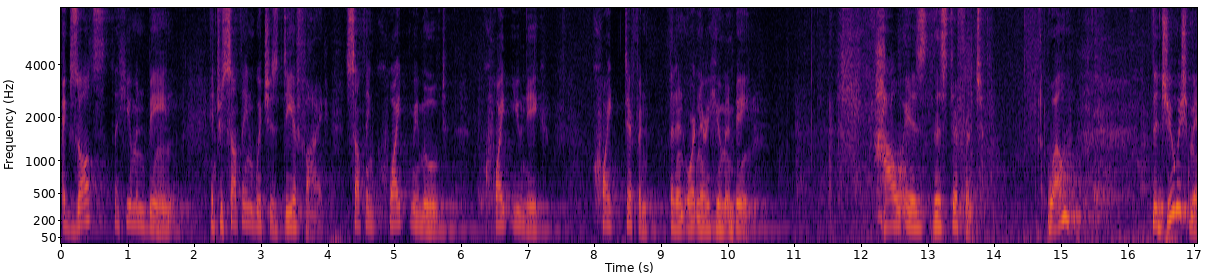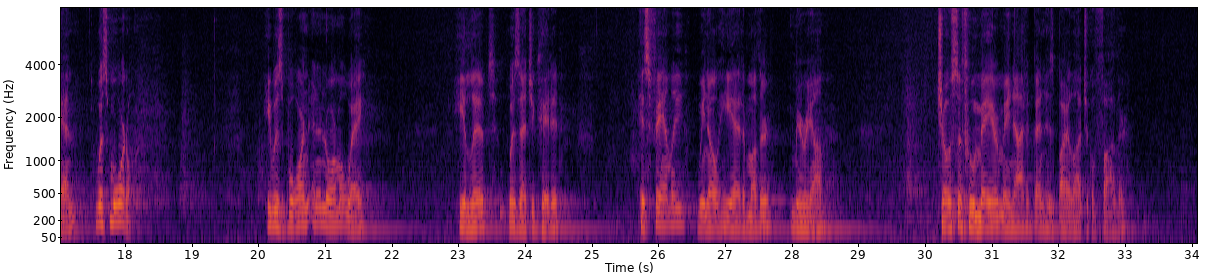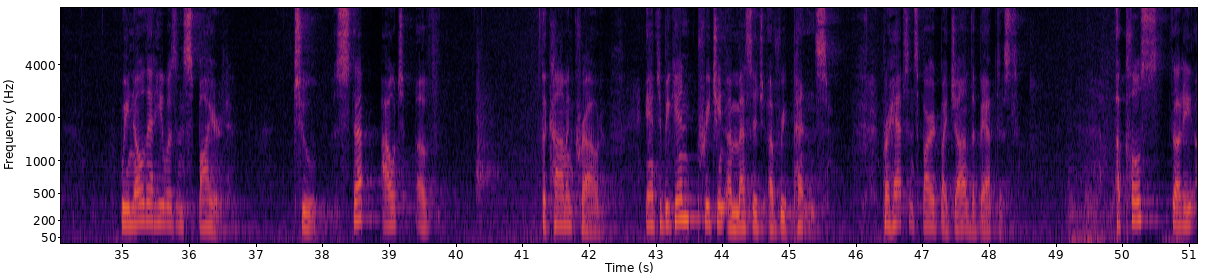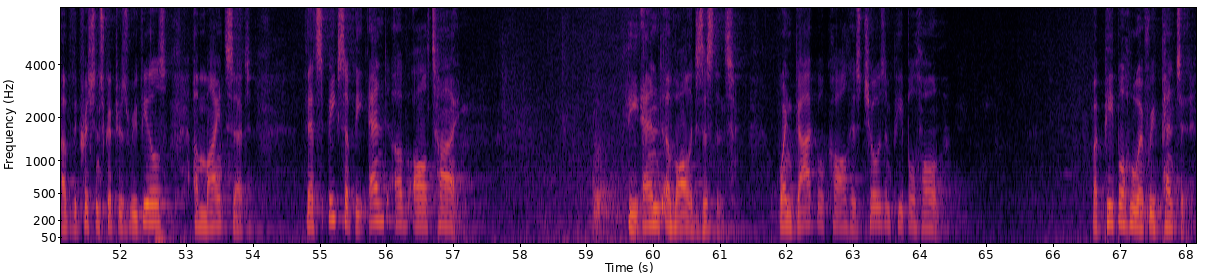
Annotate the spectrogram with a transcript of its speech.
exalts the human being into something which is deified, something quite removed, quite unique, quite different than an ordinary human being. How is this different? Well, the Jewish man was mortal. He was born in a normal way. He lived, was educated. His family, we know he had a mother, Miriam. Joseph, who may or may not have been his biological father. We know that he was inspired to step out of the common crowd and to begin preaching a message of repentance, perhaps inspired by John the Baptist. A close study of the Christian scriptures reveals a mindset that speaks of the end of all time, the end of all existence, when God will call his chosen people home. But people who have repented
